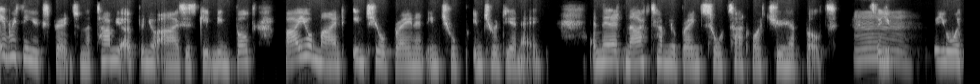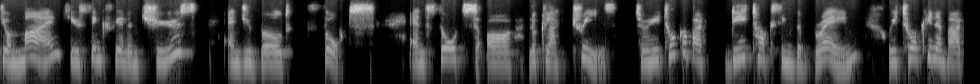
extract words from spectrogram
Everything you experience from the time you open your eyes is being built by your mind into your brain and into your, into your DNA. And then at night time, your brain sorts out what you have built. Mm. So you, you, with your mind, you think, feel, and choose, and you build thoughts. And thoughts are look like trees. So when you talk about detoxing the brain, we're talking about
